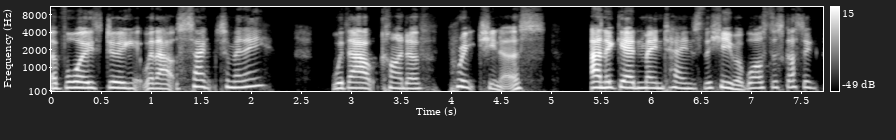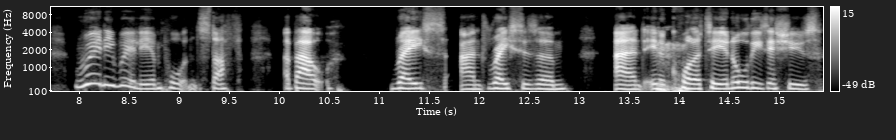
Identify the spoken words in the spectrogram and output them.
avoids doing it without sanctimony, without kind of preachiness, and again maintains the humour whilst discussing really, really important stuff about race and racism and inequality and all these issues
